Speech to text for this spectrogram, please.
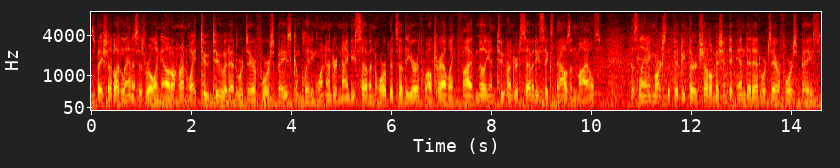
Space Shuttle Atlantis is rolling out on runway 22 at Edwards Air Force Base, completing 197 orbits of the Earth while traveling 5,276,000 miles. This landing marks the 53rd shuttle mission to end at Edwards Air Force Base.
